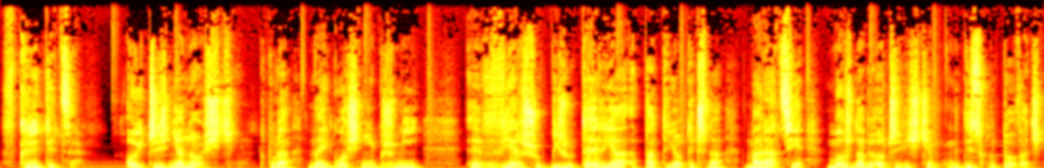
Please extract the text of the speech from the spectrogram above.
w krytyce ojczyźnianości, która najgłośniej brzmi w wierszu biżuteria patriotyczna ma rację, można by oczywiście dyskutować.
